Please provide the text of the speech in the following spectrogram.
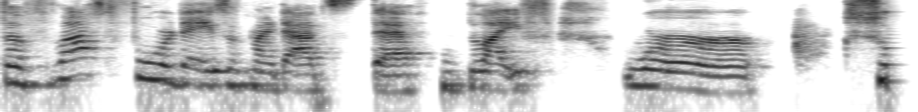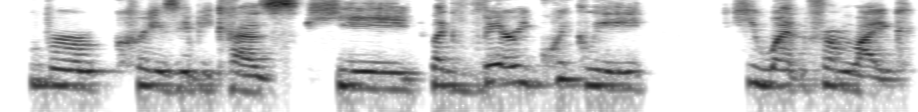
the last four days of my dad's death life were super crazy because he like very quickly he went from like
